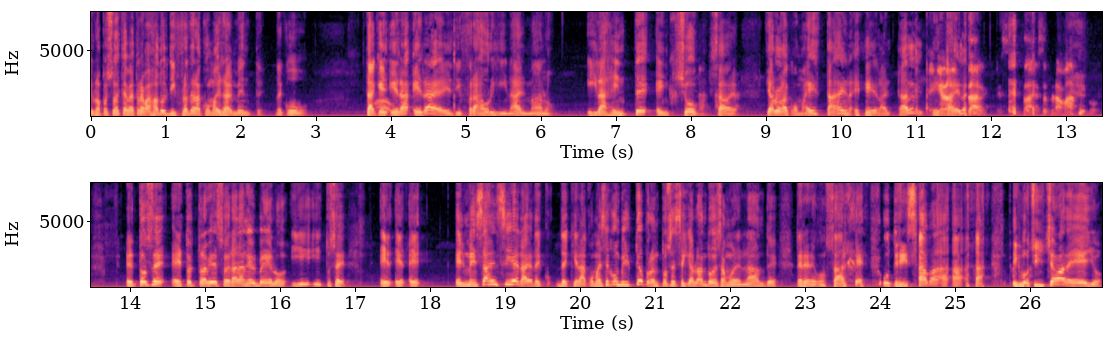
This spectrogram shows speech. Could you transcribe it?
una persona que había trabajado el disfraz de la Comay realmente, de Cobo. O sea, que era, era el disfraz original, hermano. Y la gente en shock, ¿sabes? Claro, la Comay está en, el altar. En el altar, eso, está, eso es dramático. Entonces, esto el travieso era Dan el velo, y, y entonces, el, el mensaje en sí era de, que la comedia se convirtió, pero entonces seguía hablando de Samuel Hernández, de René González, utilizaba y bochinchaba de ellos.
